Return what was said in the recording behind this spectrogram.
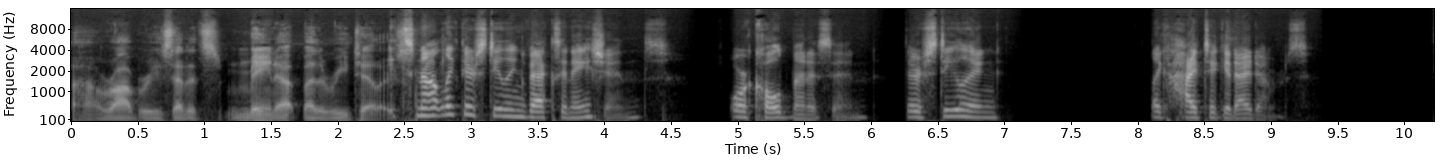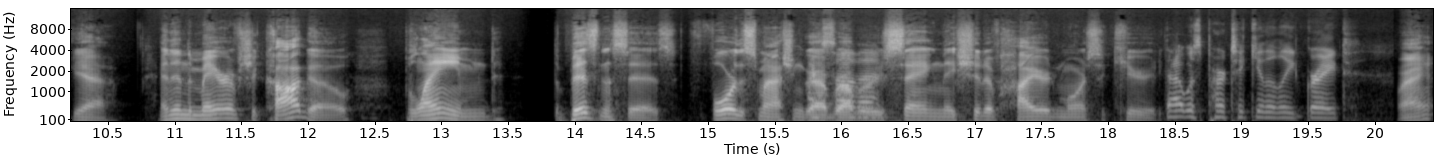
uh, robberies that it's made up by the retailers. It's not like they're stealing vaccinations or cold medicine. They're stealing like high ticket items. Yeah. And then the mayor of Chicago blamed the businesses for the smash and grab saw that. robberies, saying they should have hired more security. That was particularly great. Right?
